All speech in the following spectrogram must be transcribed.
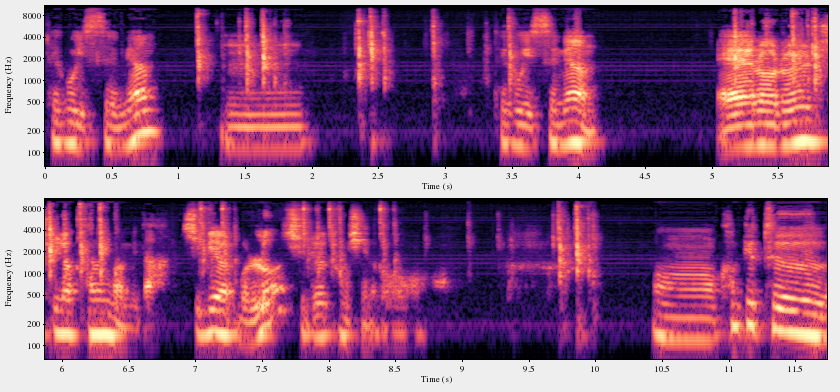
되고 있으면, 음, 되고 있으면, 에러를 출력하는 겁니다. serial, 뭘로? serial 통신으로. 어, compute,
